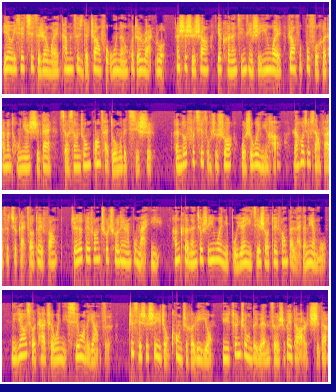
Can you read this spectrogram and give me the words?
也有一些妻子认为他们自己的丈夫无能或者软弱，但事实上也可能仅仅是因为丈夫不符合他们童年时代想象中光彩夺目的骑士。很多夫妻总是说我是为你好，然后就想法子去改造对方，觉得对方处处令人不满意。很可能就是因为你不愿意接受对方本来的面目，你要求他成为你希望的样子，这其实是一种控制和利用，与尊重的原则是背道而驰的，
